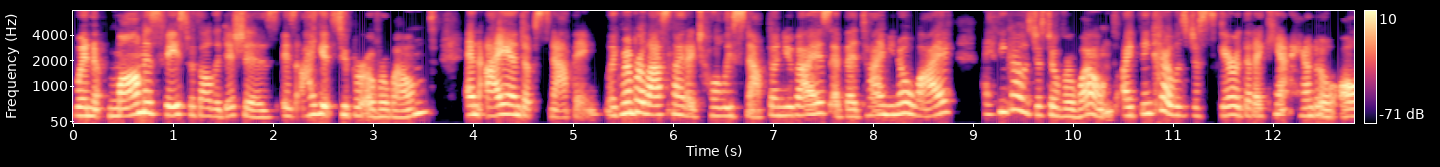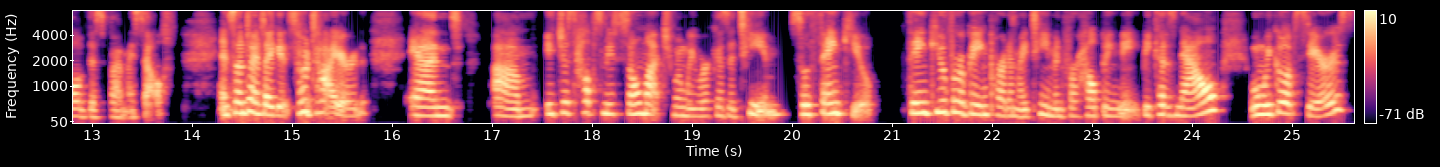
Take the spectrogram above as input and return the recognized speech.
when mom is faced with all the dishes is I get super overwhelmed and I end up snapping. Like, remember last night I totally snapped on you guys at bedtime? You know why? I think I was just overwhelmed. I think I was just scared that I can't handle all of this by myself. And sometimes I get so tired and um, it just helps me so much when we work as a team. So thank you. Thank you for being part of my team and for helping me because now when we go upstairs,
